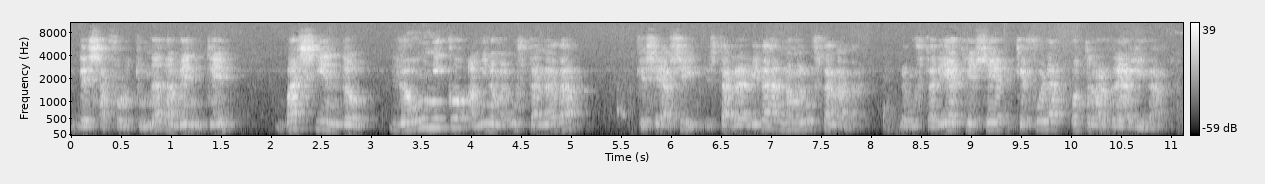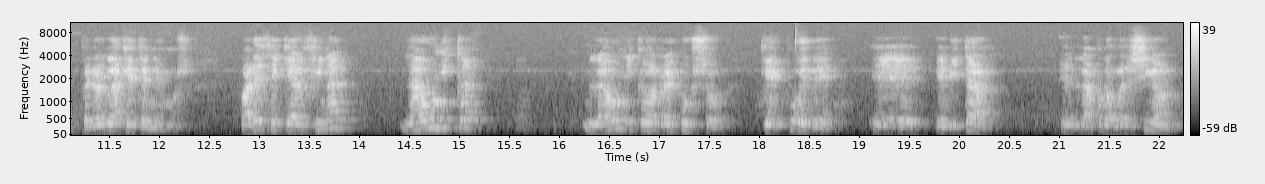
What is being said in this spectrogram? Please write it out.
desafortunadamente, va siendo lo único, a mí no me gusta nada que sea así, esta realidad no me gusta nada, me gustaría que, sea, que fuera otra realidad, pero es la que tenemos. Parece que al final la única, la único recurso que puede eh, evitar eh, la progresión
